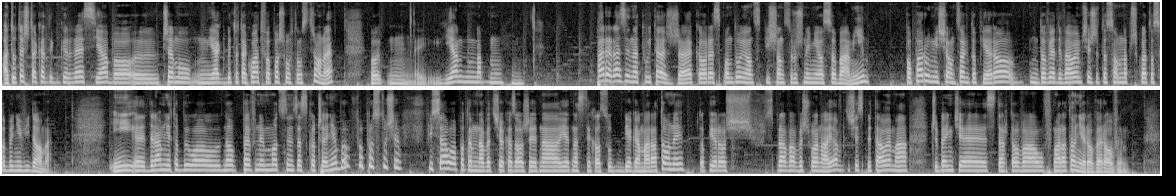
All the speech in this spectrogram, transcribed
A tu też taka dygresja, bo y, czemu jakby to tak łatwo poszło w tą stronę, bo mm, ja na, mm, parę razy na Twitterze, korespondując, pisząc z różnymi osobami, po paru miesiącach dopiero dowiadywałem się, że to są na przykład osoby niewidome. I e, dla mnie to było no, pewnym mocnym zaskoczeniem, bo po prostu się wpisało. Potem nawet się okazało, że jedna, jedna z tych osób biega maratony. Dopiero sprawa wyszła na jaw, gdy się spytałem, a czy będzie startował w maratonie rowerowym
